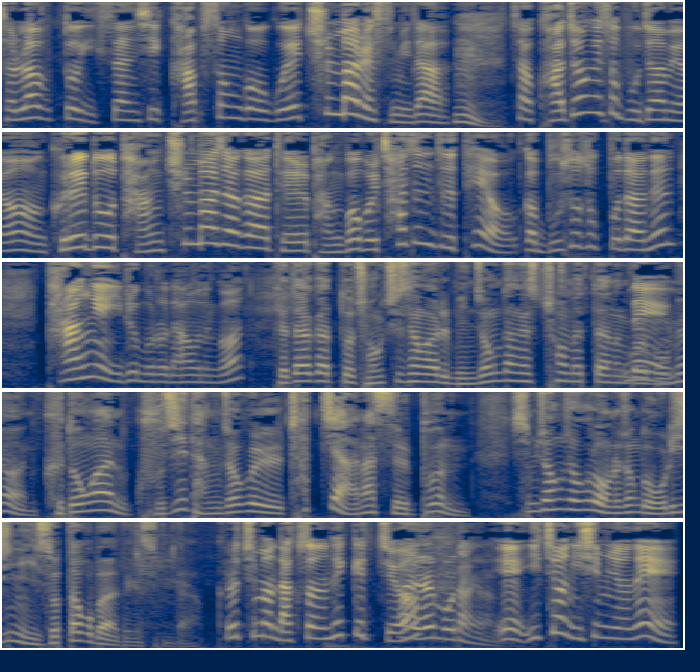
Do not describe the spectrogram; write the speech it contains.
전라북도 익산시 갑선거구에 출마를 했습니다. 음. 자, 과정에서 보자면 그래도 당 출마자가 될 방법을 찾은 듯 해요. 그러니까 무소속보다는 당의 이름으로 나오는 것. 게다가 또 정치 생활을 민정당에서 처음 했다는 걸 네. 보면 그동안 굳이 당적을 찾지 않았을 뿐 심정적으로 어느 정도 오리진이 있었다고 봐야 되겠습니다. 그렇지만 낙선은 했겠죠. 네, 뭐 당연하죠. 예, 2020년에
